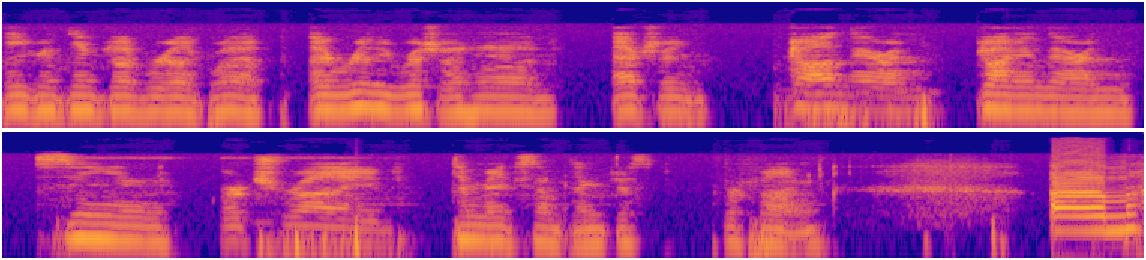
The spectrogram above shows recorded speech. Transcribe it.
that you can think of really wow, I really wish I had actually gone there and gone in there and seen or tried to make something just for fun? Um,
